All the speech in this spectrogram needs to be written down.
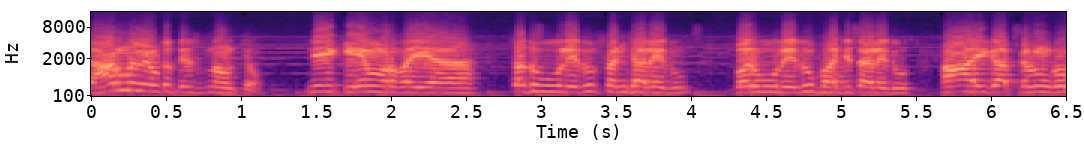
కారణం ఏమిటో తెలుసుకుందాం వచ్చాం. నీకేం వరదయ్యా? చదువు లేదు సంధ్య లేదు బరువు లేదు బాధ్యత లేదు. హాయిగా పిల్లలు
